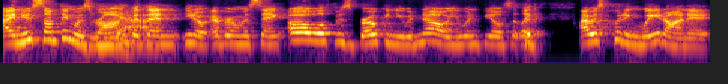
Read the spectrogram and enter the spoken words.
I knew something was wrong, but then, you know, everyone was saying, oh, well, if it was broken, you would know. You wouldn't be able to, like, I was putting weight on it,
